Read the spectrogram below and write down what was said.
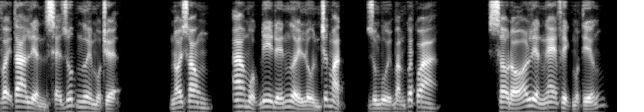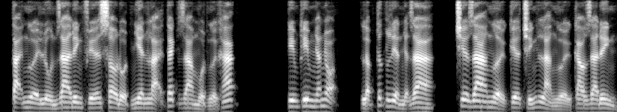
vậy ta liền sẽ giúp ngươi một chuyện. Nói xong, a mục đi đến người lùn trước mặt, dùng bụi bặm quét qua. Sau đó liền nghe phịch một tiếng, tại người lùn gia đình phía sau đột nhiên lại tách ra một người khác kim kim nhắn nhọn, lập tức liền nhận ra, chia ra người kia chính là người cao gia đình.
